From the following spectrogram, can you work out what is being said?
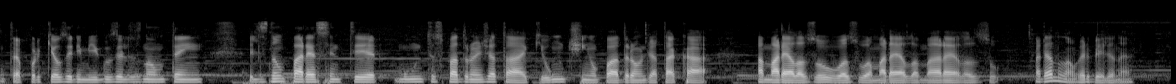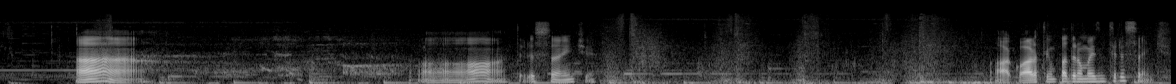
Até porque os inimigos eles não têm, eles não parecem ter muitos padrões de ataque. Um tinha o padrão de atacar amarelo azul, azul amarelo, amarelo azul. Amarelo não, vermelho, né? Ah. Ó, oh, interessante. Ó, agora tem um padrão mais interessante.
